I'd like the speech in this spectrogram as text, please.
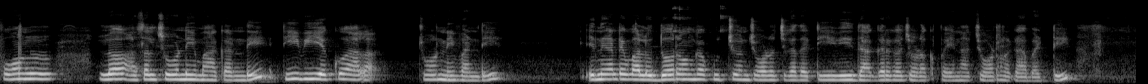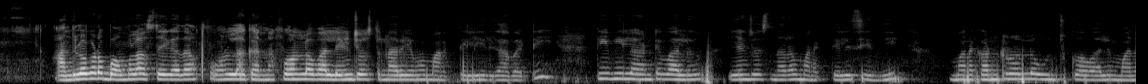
ఫోన్లో అసలు చూడని మాకండి. టీవీ ఎక్కువ అలా చూడనివ్వండి. ఎందుకంటే వాళ్ళు దూరంగా కూర్చొని చూడొచ్చు కదా టీవీ దగ్గరగా చూడకపోయినా చూడరు కాబట్టి. అందులో కూడా బొమ్మలు వస్తాయి కదా ఫోన్లో కన్నా. ఫోన్లో వాళ్ళు ఏం చూస్తున్నారో ఏమో మనకు తెలియదు కాబట్టి టీవీలో అంటే వాళ్ళు ఏం చూస్తున్నారో మనకు తెలిసిద్ది మన కంట్రోల్లో ఉంచుకోవాలి మన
